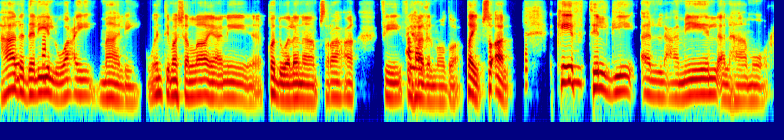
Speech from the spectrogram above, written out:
هذا أيوة دليل وعي مالي وانت ما شاء الله يعني قدوة لنا بصراحة في في هذا. الموضوع. طيب سؤال كيف تلقي العميل الهامور؟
